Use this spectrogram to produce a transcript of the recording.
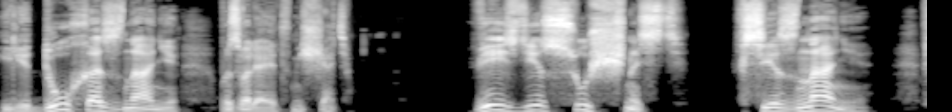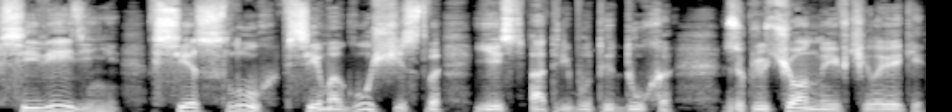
или духа знания позволяет вмещать. Везде сущность, все знания, всеведение, все слух, все могущество есть атрибуты духа, заключенные в человеке,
